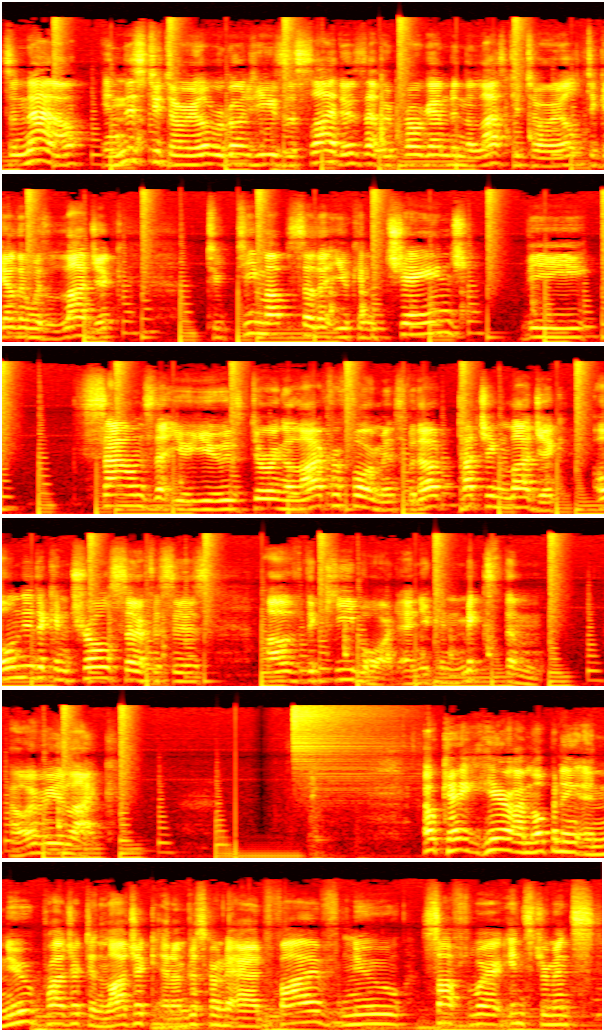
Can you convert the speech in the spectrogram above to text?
So now, in this tutorial, we're going to use the sliders that we programmed in the last tutorial together with Logic to team up so that you can change the sounds that you use during a live performance without touching Logic, only the control surfaces of the keyboard, and you can mix them however you like. Okay, here I'm opening a new project in Logic and I'm just going to add five new software instruments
